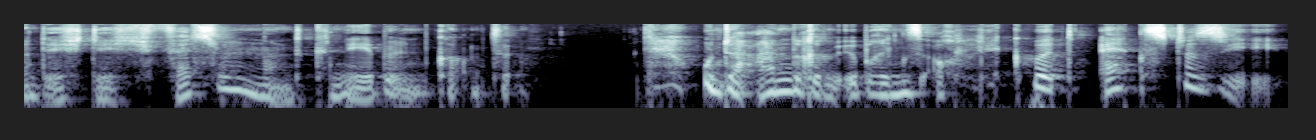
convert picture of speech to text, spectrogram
und ich dich fesseln und knebeln konnte. Unter anderem übrigens auch Liquid Ecstasy.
